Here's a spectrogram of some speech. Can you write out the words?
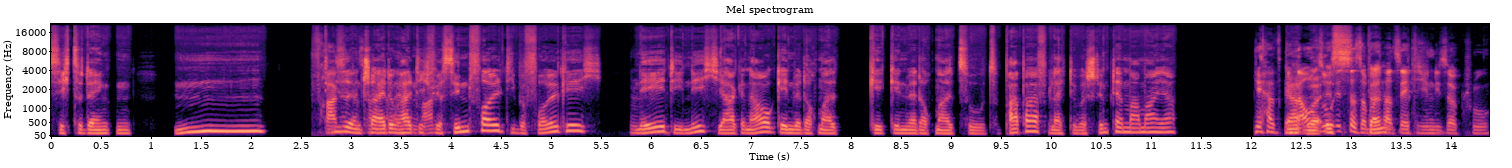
sich zu denken, hm, Frage diese Entscheidung halte ich für sinnvoll, die befolge ich. Mann. Nee, die nicht. Ja, genau. Gehen wir doch mal, ge gehen wir doch mal zu, zu Papa. Vielleicht überstimmt der Mama ja. Ja, genau aber so ist ist das aber dann- tatsächlich in dieser Crew.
